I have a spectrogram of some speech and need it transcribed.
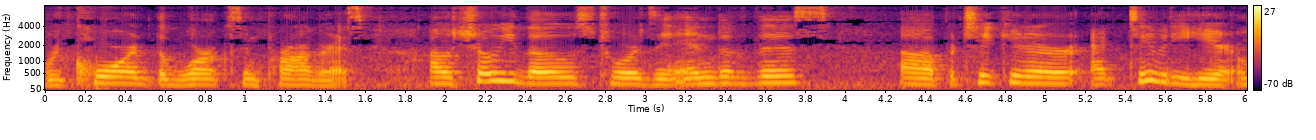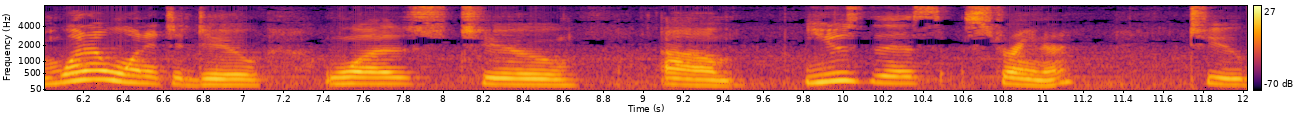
record the works in progress. I'll show you those towards the end of this uh, particular activity here and what I wanted to do was to um, use this strainer to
